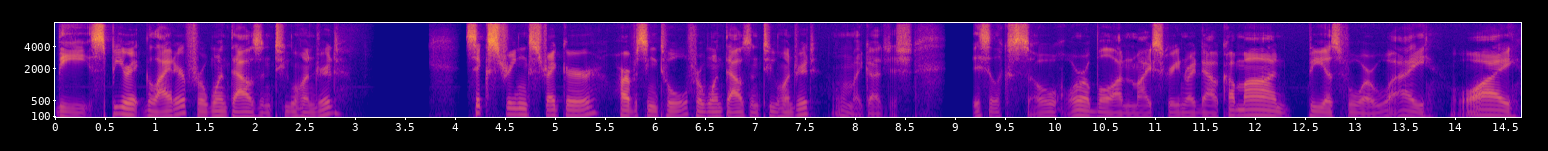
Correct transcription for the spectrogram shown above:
the Spirit Glider for 1,200. Six String Striker Harvesting Tool for 1,200. Oh my god, just, this looks so horrible on my screen right now. Come on, PS4. Why? Why?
